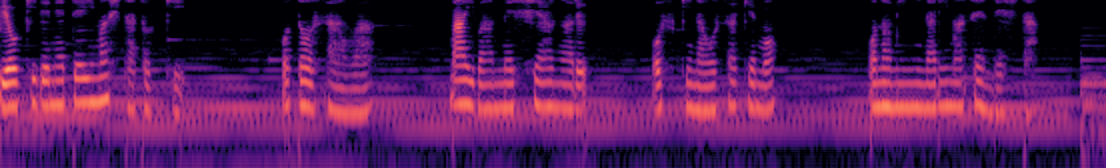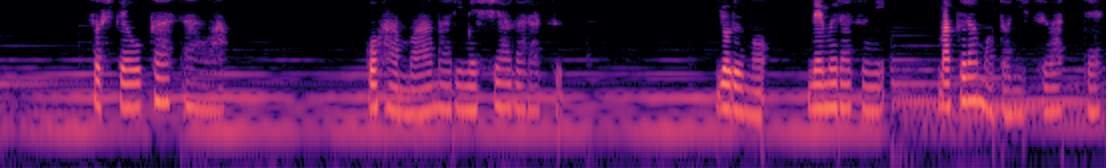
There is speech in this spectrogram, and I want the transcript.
病気で寝ていましたとき、お父さんは毎晩召し上がるお好きなお酒もお飲みになりませんでした。そしてお母さんはご飯もあまり召し上がらず、夜も眠らずに枕元に座って、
